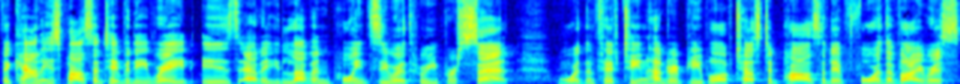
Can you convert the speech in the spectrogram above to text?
the county's positivity rate is at 11.03%. More than 1,500 people have tested positive for the virus.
